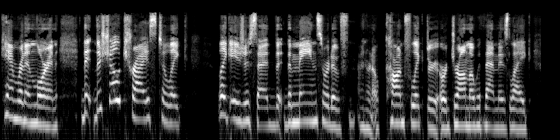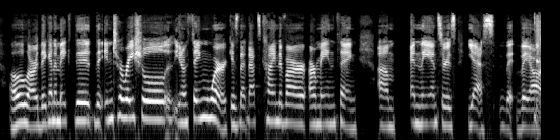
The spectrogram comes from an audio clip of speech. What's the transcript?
cameron and lauren the, the show tries to like like asia said the, the main sort of i don't know conflict or, or drama with them is like oh are they going to make the the interracial you know thing work is that that's kind of our our main thing um and the answer is yes they, they are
